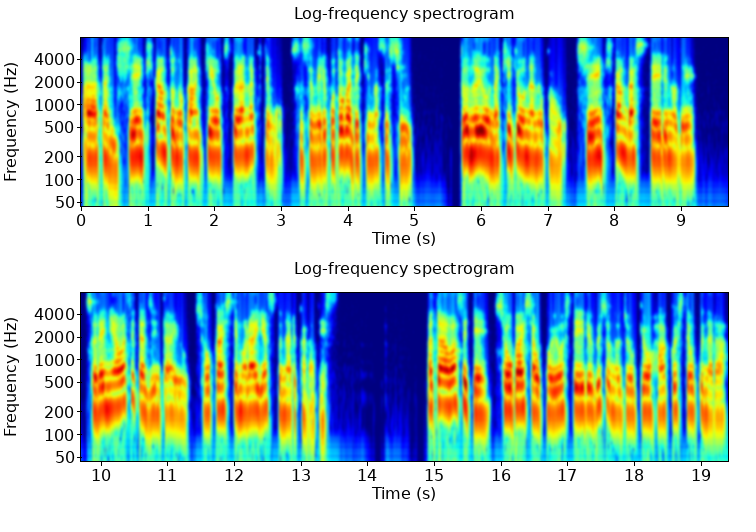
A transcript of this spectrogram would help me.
新たに支援機関との関係を作らなくても進めることができますし、どのような企業なのかを支援機関が知っているので、それに合わせた人材を紹介してもらいやすくなるからです。また合わせて、障害者を雇用している部署の状況を把握しておくなら、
